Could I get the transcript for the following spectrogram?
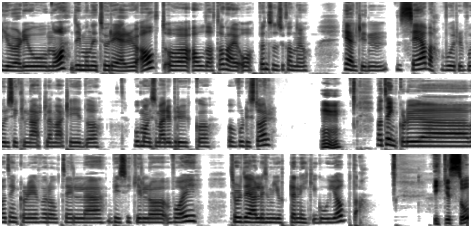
gjør de jo nå. De monitorerer jo alt, og all dataen er jo åpen, så du kan jo hele tiden se da, hvor, hvor syklene er til enhver tid, og hvor mange som er i bruk, og, og hvor de står. Mm. Hva tenker du, eh, hva tenker du i forhold til eh, bysykkel og Voi? Tror du de har liksom gjort en like god jobb, da? Ikke så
